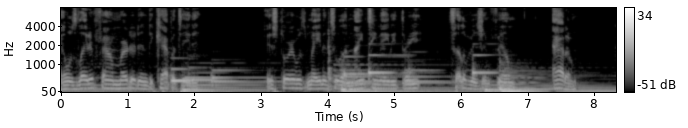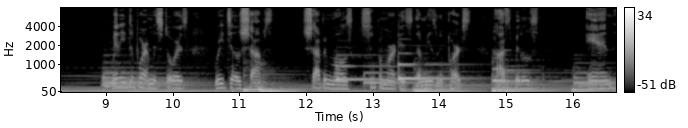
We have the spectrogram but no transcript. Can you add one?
and was later found murdered and decapitated. His story was made into a 1983 television film, Adam. Many department stores, retail shops, shopping malls, supermarkets, amusement parks, hospitals, and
